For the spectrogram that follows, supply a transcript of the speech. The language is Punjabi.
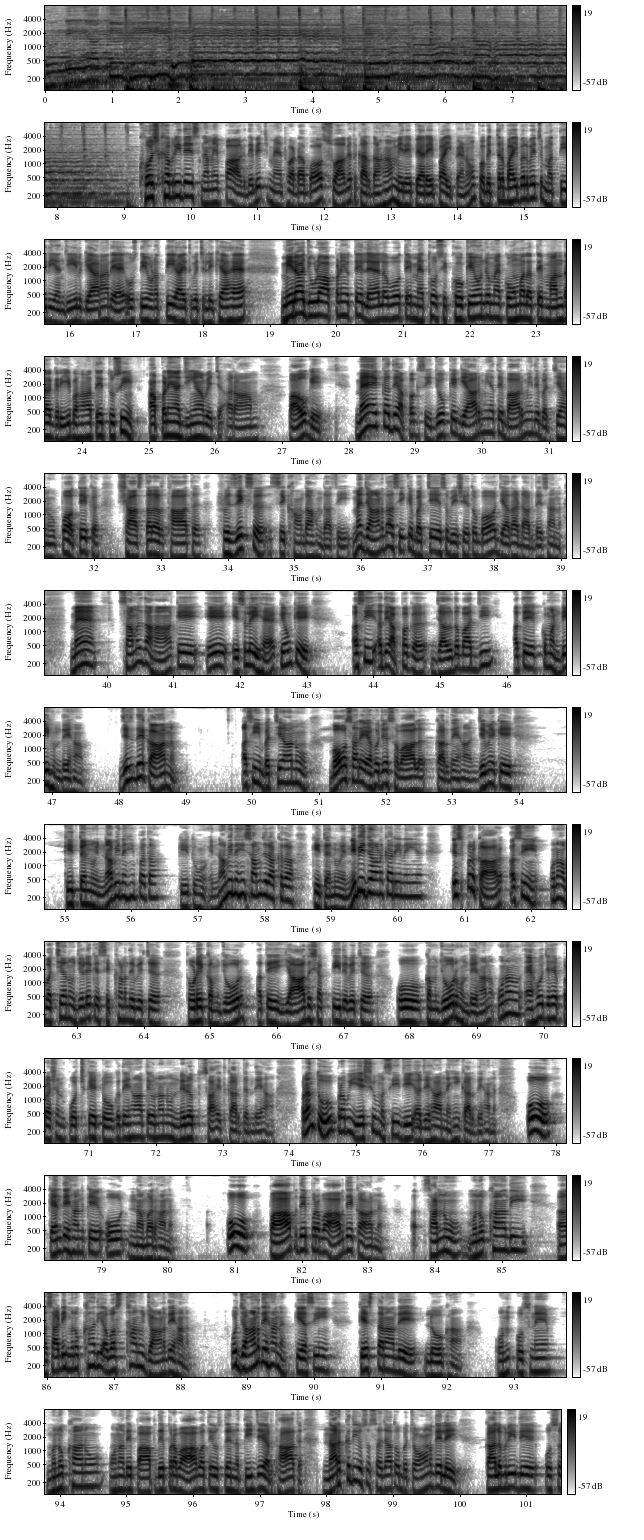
दुनिया की भीड़ में क्यों खो रहा ਖੁਸ਼ਖਬਰੀ ਦੇ ਇਸ ਨਵੇਂ ਭਾਗ ਦੇ ਵਿੱਚ ਮੈਂ ਤੁਹਾਡਾ ਬਹੁਤ ਸਵਾਗਤ ਕਰਦਾ ਹਾਂ ਮੇਰੇ ਪਿਆਰੇ ਭਾਈ ਭੈਣੋ ਪਵਿੱਤਰ ਬਾਈਬਲ ਵਿੱਚ ਮੱਤੀ ਦੀ ਅੰਜੀਲ 11 ਅਧਿਆਇ ਉਸ ਦੀ 29 ਆਇਤ ਵਿੱਚ ਲਿਖਿਆ ਹੈ ਮੇਰਾ ਜੂੜਾ ਆਪਣੇ ਉੱਤੇ ਲੈ ਲਵੋ ਤੇ ਮੈਥੋਂ ਸਿੱਖੋ ਕਿਉਂ ਜੋ ਮੈਂ ਕੋਮਲ ਅਤੇ ਮਨ ਦਾ ਗਰੀਬ ਹਾਂ ਤੇ ਤੁਸੀਂ ਆਪਣਿਆਂ ਜੀਆਂ ਵਿੱਚ ਆਰਾਮ ਪਾਓਗੇ ਮੈਂ ਇੱਕ ਅਧਿਆਪਕ ਸੀ ਜੋ ਕਿ 11ਵੀਂ ਅਤੇ 12ਵੀਂ ਦੇ ਬੱਚਿਆਂ ਨੂੰ ਭੌਤਿਕ ਸ਼ਾਸਤਰ ਅਰਥਾਤ ਫਿਜ਼ਿਕਸ ਸਿਖਾਉਂਦਾ ਹੁੰਦਾ ਸੀ। ਮੈਂ ਜਾਣਦਾ ਸੀ ਕਿ ਬੱਚੇ ਇਸ ਵਿਸ਼ੇ ਤੋਂ ਬਹੁਤ ਜ਼ਿਆਦਾ ਡਰਦੇ ਸਨ। ਮੈਂ ਸਮਝਦਾ ਹਾਂ ਕਿ ਇਹ ਇਸ ਲਈ ਹੈ ਕਿਉਂਕਿ ਅਸੀਂ ਅਧਿਆਪਕ ਜਲਦਬਾਜ਼ੀ ਅਤੇ ਘਮੰਡੀ ਹੁੰਦੇ ਹਾਂ, ਜਿਸ ਦੇ ਕਾਰਨ ਅਸੀਂ ਬੱਚਿਆਂ ਨੂੰ ਬਹੁਤ ਸਾਰੇ ਇਹੋ ਜਿਹੇ ਸਵਾਲ ਕਰਦੇ ਹਾਂ, ਜਿਵੇਂ ਕਿ ਕੀ ਤੈਨੂੰ ਇੰਨਾ ਵੀ ਨਹੀਂ ਪਤਾ? ਕੀ ਤੂੰ ਇੰਨਾ ਵੀ ਨਹੀਂ ਸਮਝ ਰੱਖਦਾ ਕਿ ਤੈਨੂੰ ਇੰਨੀ ਵੀ ਜਾਣਕਾਰੀ ਨਹੀਂ ਹੈ? ਇਸ ਪ੍ਰਕਾਰ ਅਸੀਂ ਉਹਨਾਂ ਬੱਚਿਆਂ ਨੂੰ ਜਿਹੜੇ ਕਿ ਸਿੱਖਣ ਦੇ ਵਿੱਚ ਥੋੜੇ ਕਮਜ਼ੋਰ ਅਤੇ ਯਾਦ ਸ਼ਕਤੀ ਦੇ ਵਿੱਚ ਉਹ ਕਮਜ਼ੋਰ ਹੁੰਦੇ ਹਨ, ਉਹਨਾਂ ਨੂੰ ਇਹੋ ਜਿਹੇ ਪ੍ਰਸ਼ਨ ਪੁੱਛ ਕੇ ਟੋਕਦੇ ਹਾਂ ਤੇ ਉਹਨਾਂ ਨੂੰ ਨਿਰਉਤਸਾਹਿਤ ਕਰ ਦਿੰਦੇ ਹਾਂ। ਪਰੰਤੂ ਪ੍ਰਭੂ ਯੀਸ਼ੂ ਮਸੀਹ ਜੀ ਅਜਿਹਾ ਨਹੀਂ ਕਰਦੇ ਹਨ। ਉਹ ਕਹਿੰਦੇ ਹਨ ਕਿ ਉਹ ਨਮਰ ਹਨ। ਉਹ ਪਾਪ ਦੇ ਪ੍ਰਭਾਵ ਦੇ ਕਾਰਨ ਸਾਨੂੰ ਮਨੁੱਖਾਂ ਦੀ ਸਾਡੀ ਮਨੁੱਖਾਂ ਦੀ ਅਵਸਥਾ ਨੂੰ ਜਾਣਦੇ ਹਨ। ਉਹ ਜਾਣਦੇ ਹਨ ਕਿ ਅਸੀਂ ਕਿਸ ਤਰ੍ਹਾਂ ਦੇ ਲੋਕ ਹਾਂ। ਉਨ- ਉਸਨੇ ਮਨੁੱਖਾਂ ਨੂੰ ਉਹਨਾਂ ਦੇ ਪਾਪ ਦੇ ਪ੍ਰਭਾਵ ਅਤੇ ਉਸ ਦੇ ਨਤੀਜੇ ਅਰਥਾਤ ਨਰਕ ਦੀ ਉਸ ਸਜ਼ਾ ਤੋਂ ਬਚਾਉਣ ਦੇ ਲਈ ਕਾਲਵਰੀ ਦੇ ਉਸ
